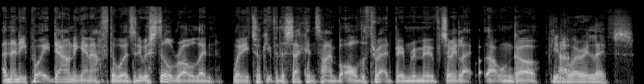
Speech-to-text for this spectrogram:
and then he put it down again afterwards, and it was still rolling when he took it for the second time. But all the threat had been removed, so he let that one go. You know Uh, where he lives?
